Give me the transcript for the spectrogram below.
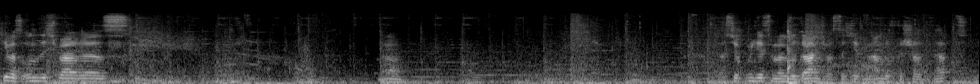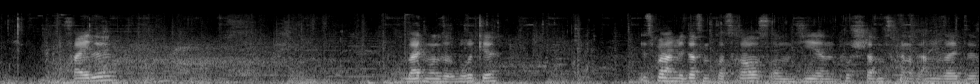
Hier was Unsichtbares. Oh. Das juckt mich jetzt mal so gar nicht, was er hier für einen Angriff geschaltet hat. Pfeile. Weiten wir unsere Brücke. Jetzt ballern wir das mal kurz raus, um hier einen Push starten zu können auf der anderen Seite.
